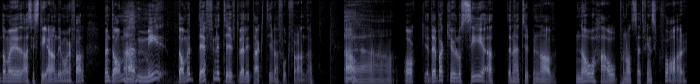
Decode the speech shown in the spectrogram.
De är ju assisterande i många fall. Men de är med de är definitivt väldigt aktiva fortfarande. Ja. Uh, och det är bara kul att se att den här typen av know-how på något sätt finns kvar.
